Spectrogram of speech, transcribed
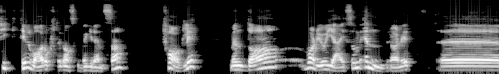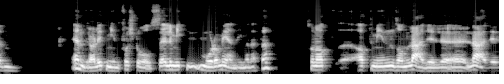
fikk til, var ofte ganske begrensa faglig. Men da var det jo jeg som endra litt eh, endra litt min forståelse, eller mitt mål og mening med dette. Sånn at, at min sånn lærer, lærer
